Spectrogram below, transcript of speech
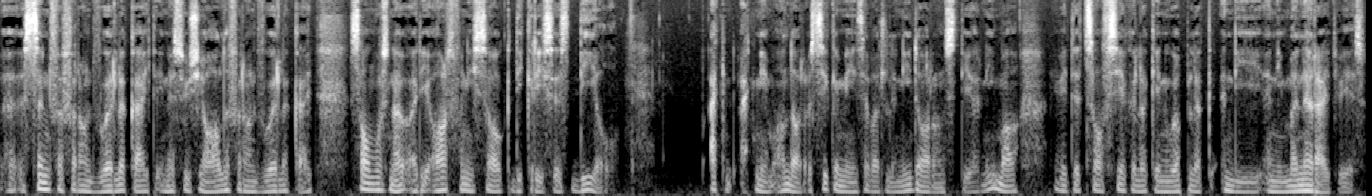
'n sin vir verantwoordelikheid en 'n sosiale verantwoordelikheid sal mos nou uit die aard van die saak die krisis deel. Ek ek neem aan daar is seker mense wat hulle nie daaraan steur nie, maar jy weet dit sal sekerlik en hopelik in die in die minderheid wees.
